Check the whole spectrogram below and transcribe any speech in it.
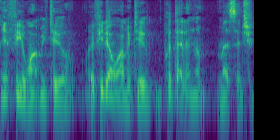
if you want me to. If you don't want me to, put that in the message.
